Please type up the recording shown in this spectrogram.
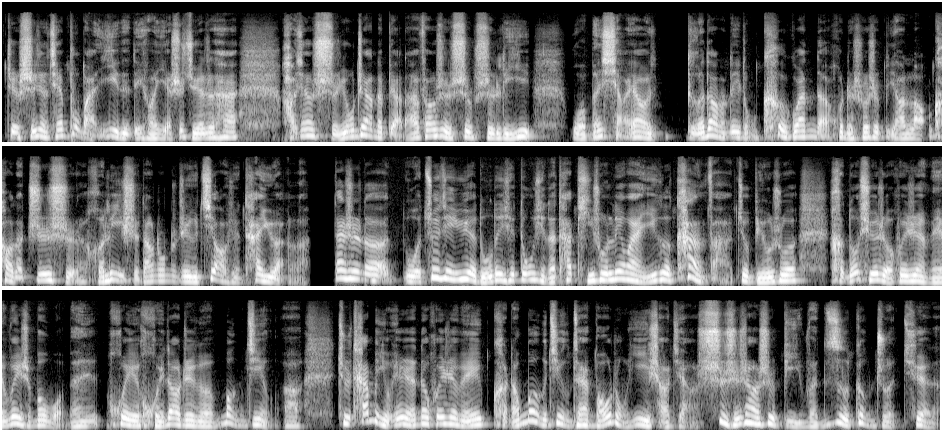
这个石景谦不满意的地方，也是觉得他好像使用这样的表达方式，是不是离我们想要得到的那种客观的，或者说是比较牢靠的知识和历史当中的这个教训太远了。但是呢，我最近阅读的一些东西呢，他提出另外一个看法，就比如说，很多学者会认为，为什么我们会回到这个梦境啊？就是他们有些人呢会认为，可能梦境在某种意义上讲，事实上是比文字更准确的。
